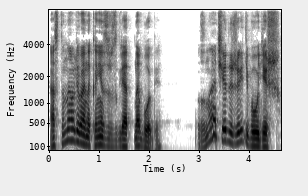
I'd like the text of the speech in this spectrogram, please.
останавливая, наконец, взгляд на Бобби. «Значит, жить будешь».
